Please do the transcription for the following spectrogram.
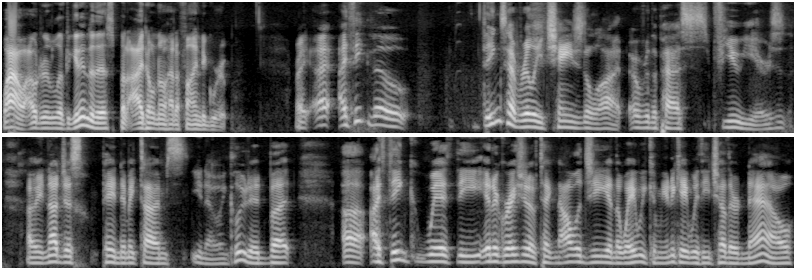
Wow, I would really love to get into this, but I don't know how to find a group. Right. I, I think though things have really changed a lot over the past few years. I mean, not just pandemic times, you know, included, but uh, I think with the integration of technology and the way we communicate with each other now,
